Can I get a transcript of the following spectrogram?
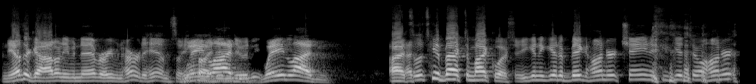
And the other guy, I don't even never even heard of him. So he Wayne Lydon. Wayne Lydon. All right, so let's get back to my question. Are you going to get a big hundred chain if you get to hundred?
